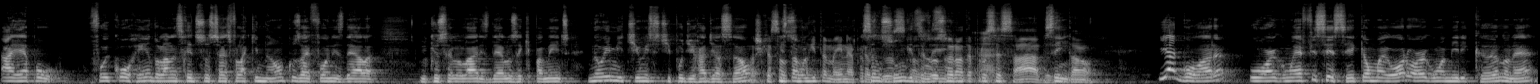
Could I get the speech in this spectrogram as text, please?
A Apple foi correndo lá nas redes sociais falar que não, que os iPhones dela e que os celulares dela, os equipamentos, não emitiam esse tipo de radiação. Acho que a Samsung Estava- também, né? A Porque as Samsung duas, as duas foram até processadas Sim. e tal. E agora, o órgão FCC, que é o maior órgão americano, né?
